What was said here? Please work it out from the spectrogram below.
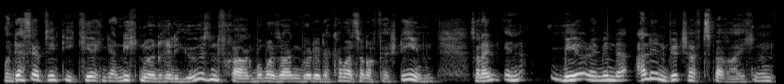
Und deshalb sind die Kirchen ja nicht nur in religiösen Fragen, wo man sagen würde, da kann man es ja noch verstehen, sondern in mehr oder minder allen Wirtschaftsbereichen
